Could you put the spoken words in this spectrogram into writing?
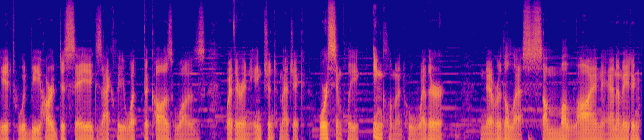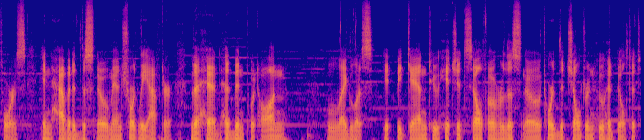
It would be hard to say exactly what the cause was, whether an ancient magic or simply inclement weather. Nevertheless, some malign animating force inhabited the snowman shortly after the head had been put on. Legless, it began to hitch itself over the snow toward the children who had built it,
